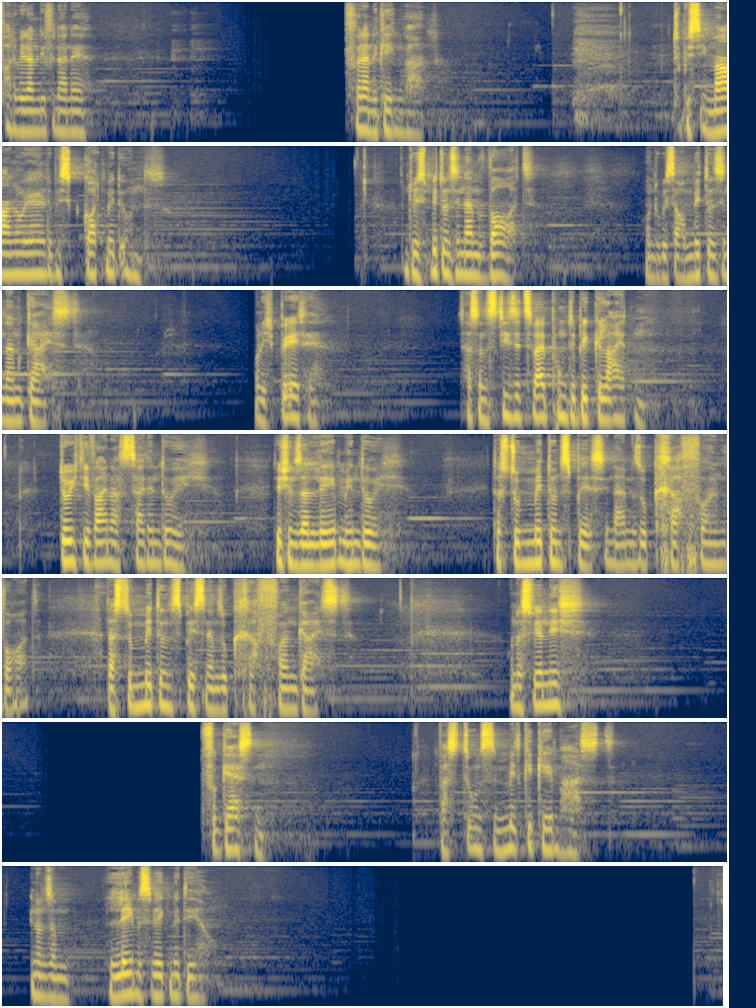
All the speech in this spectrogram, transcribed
Vater, wir danken dir für deine, für deine Gegenwart. Du bist Immanuel, du bist Gott mit uns. Und du bist mit uns in deinem Wort. Und du bist auch mit uns in deinem Geist. Und ich bete, dass uns diese zwei Punkte begleiten. Durch die Weihnachtszeit hindurch. Durch unser Leben hindurch. Dass du mit uns bist in deinem so kraftvollen Wort dass du mit uns bist in einem so kraftvollen Geist. Und dass wir nicht vergessen, was du uns mitgegeben hast in unserem Lebensweg mit dir.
